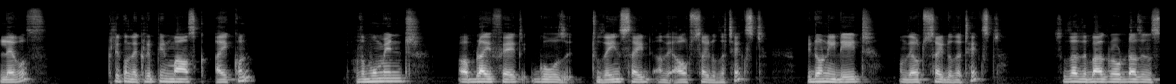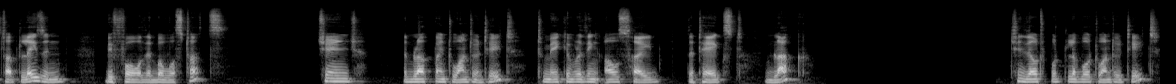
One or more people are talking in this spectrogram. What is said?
levels, click on the clipping mask icon. At the moment, our blur effect goes to the inside and the outside of the text. We don't need it on the outside of the text so that the background doesn't start lazing before the bevel starts. Change the black point to 128 to make everything outside the text black. Change the output level to 128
